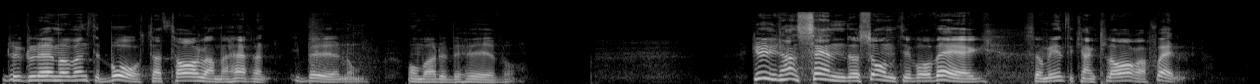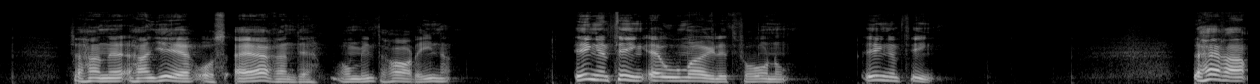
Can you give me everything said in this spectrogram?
Du glömmer väl inte bort att tala med Herren i bön om, om vad du behöver. Gud han sänder sånt i vår väg som vi inte kan klara själv. Så han, eh, han ger oss ärende om vi inte har det innan. Ingenting är omöjligt för honom. Ingenting. Det här eh,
